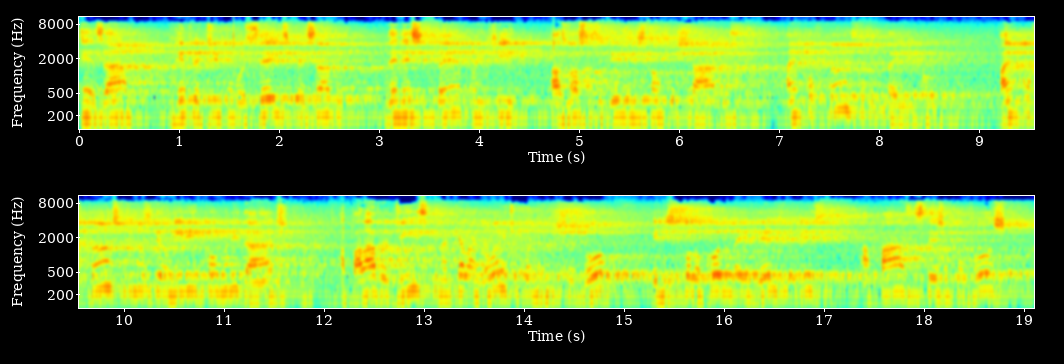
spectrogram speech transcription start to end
rezar, refletir com vocês, pensando nesse tempo em que as nossas igrejas estão fechadas, a importância do templo, a importância de nos reunir em comunidade. A palavra diz que naquela noite, quando Jesus chegou, ele se colocou no meio deles e disse: A paz esteja convosco.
